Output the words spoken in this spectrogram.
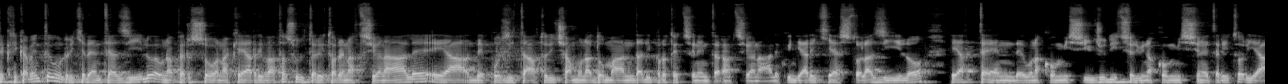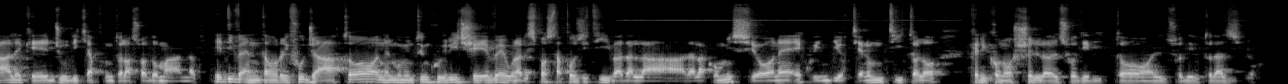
Tecnicamente un richiedente asilo è una persona che è arrivata sul territorio nazionale e ha depositato diciamo, una domanda di protezione internazionale, quindi ha richiesto l'asilo e attende commiss- il giudizio di una commissione territoriale che giudichi appunto la sua domanda e diventa un rifugiato nel momento in cui riceve una risposta positiva dalla, dalla commissione e quindi ottiene un titolo che riconosce il, il suo diritto, il suo diritto d'asilo.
